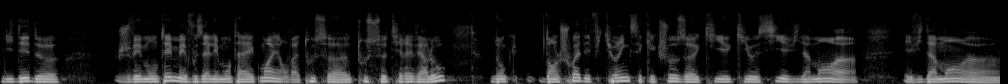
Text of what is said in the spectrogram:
L'idée de je vais monter, mais vous allez monter avec moi et on va tous, tous se tirer vers l'eau. Donc, dans le choix des featuring, c'est quelque chose qui, qui aussi, évidemment, évidemment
